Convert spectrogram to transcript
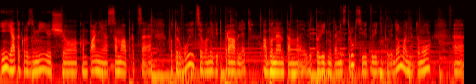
І я так розумію, що компанія сама про це потурбується. Вони відправлять абонентам відповідні там інструкції, відповідні повідомлення. Тому е,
